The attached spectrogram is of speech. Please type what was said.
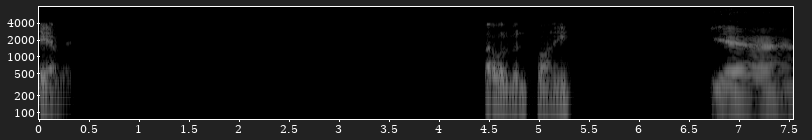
Damn it. That would have been funny. Yeah.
